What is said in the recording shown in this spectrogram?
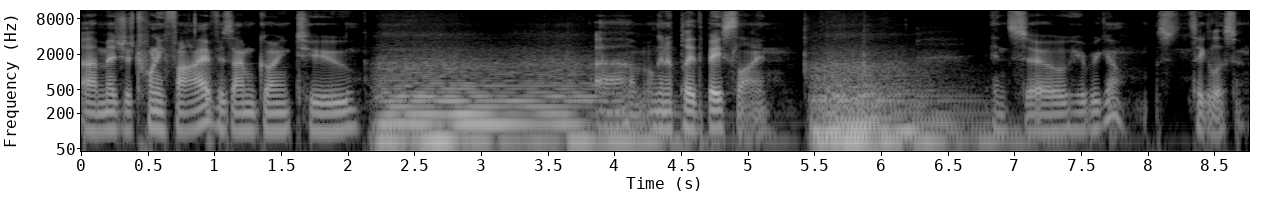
uh, measure 25 is I'm going to um, I'm going to play the bass line. And so here we go. Let's take a listen.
